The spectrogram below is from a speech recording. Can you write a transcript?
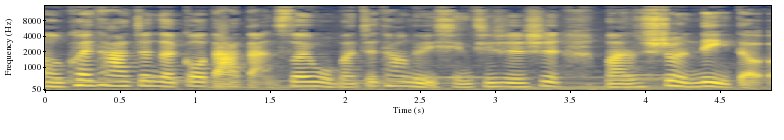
呃，亏他真的够大胆，所以我们这趟旅行其实是蛮顺利的。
